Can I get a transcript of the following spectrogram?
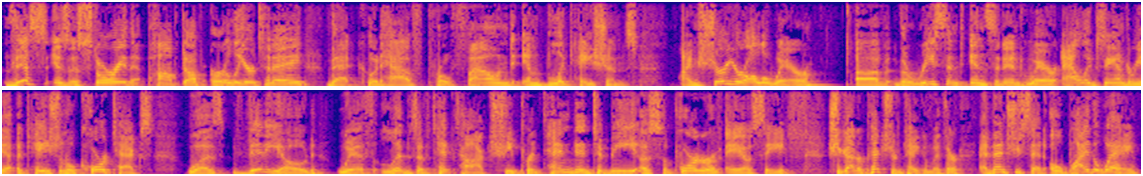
this is a story that popped up earlier today that could have profound implications. I'm sure you're all aware of the recent incident where Alexandria Occasional Cortex was videoed with libs of TikTok. She pretended to be a supporter of AOC. She got her picture taken with her. And then she said, Oh, by the way,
